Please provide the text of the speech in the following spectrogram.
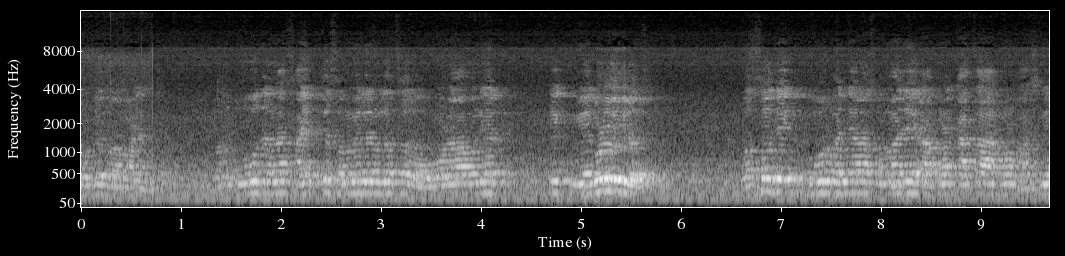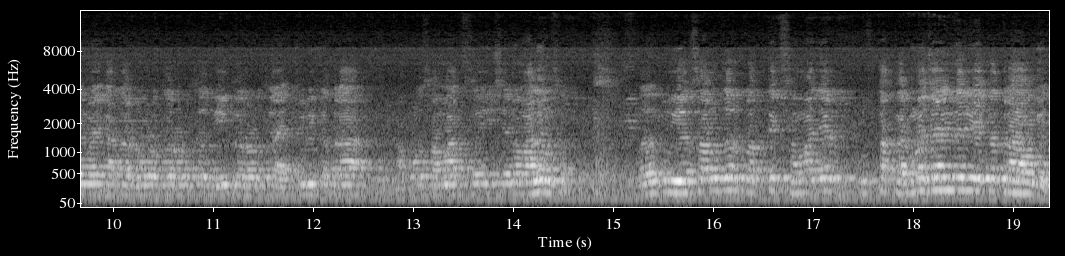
मोठ्या प्रमाणात आहे. परंतु वो त्यांना साहित्य संमेलन ओणावण्यात एक वेगळं विरच वसोद एक गोर बंजारा समाज आहे. आपण काचा आपण भाषणेमाय काचा दोड करोडचं दी करोडचं ॲक्च्युली कचरा आपण समाजचं इशेनं मालमचं. परंतु याचानु जर प्रत्येक समाजात नुसता कर्मचारी जरी एकत्र राहावे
